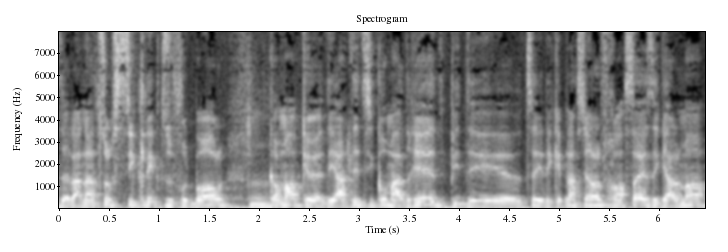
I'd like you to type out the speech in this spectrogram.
de la nature cyclique du football. Comment que des Atlético Madrid, puis des, euh, l'équipe nationale française également,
